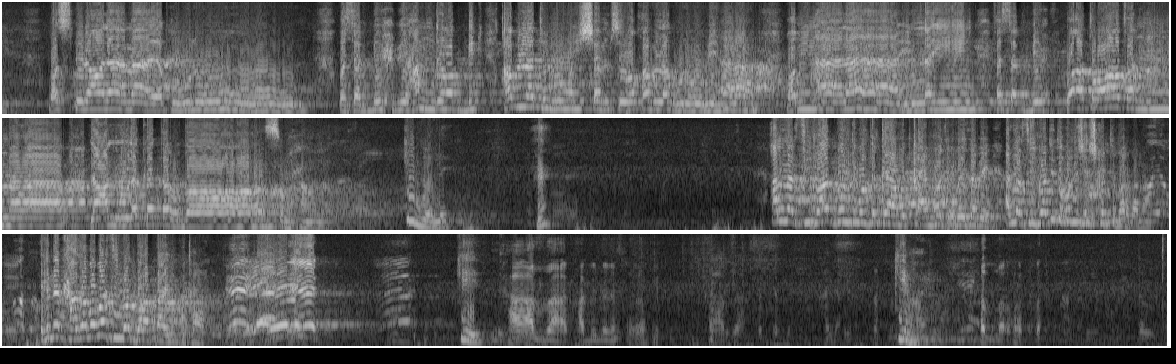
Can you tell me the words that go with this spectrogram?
واصبر على ما يقولون وسبح بحمد ربك قبل طلوع الشمس وقبل غروبها ومن آناء الليل فسبح وأطراف النهار لعلك ترضى سبحان الله কি বলে হ্যাঁ আল্লাহর সিফাত বলতে বলতে কেয়ামত কায়েম হয়ে- হয়ে যাবে আল্লাহর সিফাতই তো বলে শেষ করতে পারবে না এখানে খাজা বাবার সিফাত বলার টাইম কোথায়? কি? কি ভাই?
